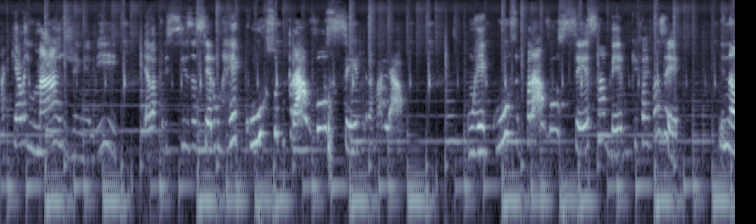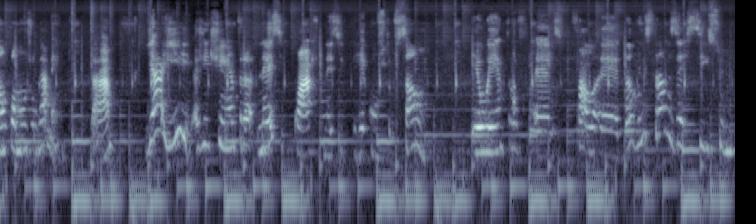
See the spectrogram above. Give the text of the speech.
aquela imagem ali, ela precisa ser um recurso para você trabalhar, um recurso para você saber o que vai fazer e não como um julgamento, tá? E aí a gente entra nesse quarto, nesse reconstrução eu entro é, fala, é, ministrando exercício,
